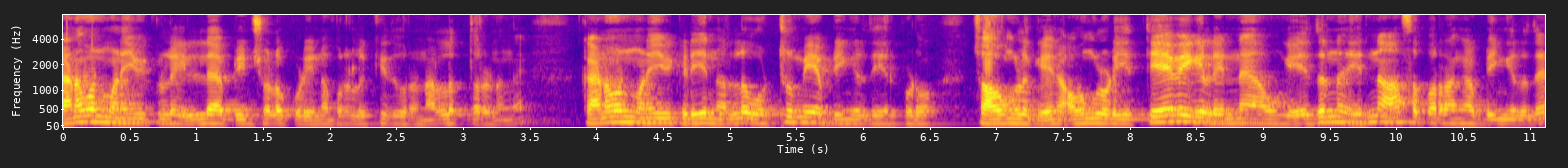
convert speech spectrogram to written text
கணவன் மனைவிக்குள்ளே இல்லை அப்படின்னு சொல்லக்கூடிய நபர்களுக்கு இது ஒரு நல்ல தருணங்க. கணவன் மனைவிக்கிடையே நல்ல ஒற்றுமை அப்படிங்கிறது ஏற்படும். ஸோ அவங்களுக்கு அவங்களுடைய தேவைகள் என்ன அவங்க எதன என்ன ஆசைப்படுறாங்க அப்படிங்கிறத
